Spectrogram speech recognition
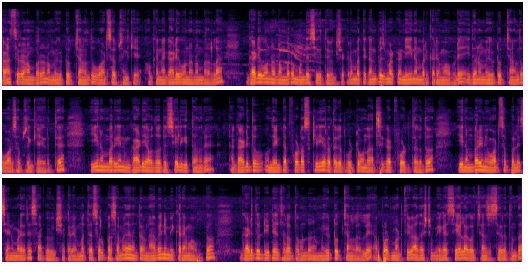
ಕಾಣಿಸ್ತಿರೋ ನಂಬರು ನಮ್ಮ ಯೂಟ್ಯೂಬ್ ಚಾನಲ್ದು ವಾಟ್ಸಪ್ ಸಂಖ್ಯೆ. ಓಕೆನಾ? ಗಾಡಿ ಓನರ್ ನಂಬರ್ ಅಲ್ಲ. ಗಾಡಿ ಓನರ್ ನಂಬರು ಮುಂದೆ ಸಿಗುತ್ತೆ ವೀಕ್ಷಕರೇ. ಮತ್ತು ಕನ್ಫ್ಯೂಸ್ ಮಾಡ್ಕೊಂಡು ಈ ನಂಬರ್ ಕರೆ ಮಾಡಿಬಿಡಿ. ಇದು ನಮ್ಮ ಯೂಟ್ಯೂಬ್ ಚಾನಲ್ದು ವಾಟ್ಸಪ್ ಸಂಖ್ಯೆ ಆಗಿರುತ್ತೆ. ಈ ನಂಬರ್ಗೆ ನಿಮ್ಮ ಗಾಡಿ ಯಾವುದಾದ್ರು ಸೇಲಿಗಿತ್ತು ಅಂದರೆ ಆ ಗಾಡಿದು ಒಂದು ಎಂಟತ್ತು ಫೋಟೋಸ್ ಕ್ಲಿಯರ್ ತೆಗೆದುಬಿಟ್ಟು ಒಂದು ಆರ್ ಸಿ ಫೋಟೋ ತೆಗೆದು ಈ ನಂಬರಿಗೆ ನೀವು ವಾಟ್ಸಪ್ಪಲ್ಲಿ ಸೆಂಡ್ ಮಾಡಿದರೆ ಸಾಕು ವೀಕ್ಷಕರೇ. ಮತ್ತು ಸ್ವಲ್ಪ ಸಮಯದ ನಂತರ ನಾವೇ ನಿಮಗೆ ಕರೆ ಮಾಡಿಬಿಟ್ಟು ಗಾಡಿದು ಡೀಟೇಲ್ಸ್ ಎಲ್ಲ ತೊಗೊಂಡು ನಮ್ಮ ಯೂಟ್ಯೂಬ್ ಚಾನಲಲ್ಲಿ ಅಪ್ಲೋಡ್ ಮಾಡ್ತೀವಿ. ಆದಷ್ಟು ಬೇಗ ಸೇಲ್ ಆಗೋ ಚಾನ್ಸಸ್ ಇರುತ್ತೆ ಅಂತ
